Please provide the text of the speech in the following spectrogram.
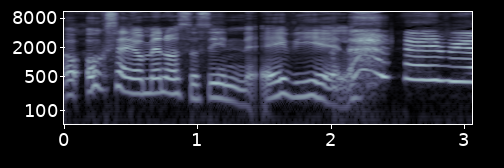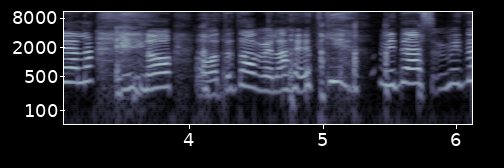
O- onko sä jo menossa sinne? Ei vielä. Ei vielä. No, otetaan vielä hetki. Mitäs, mitä?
